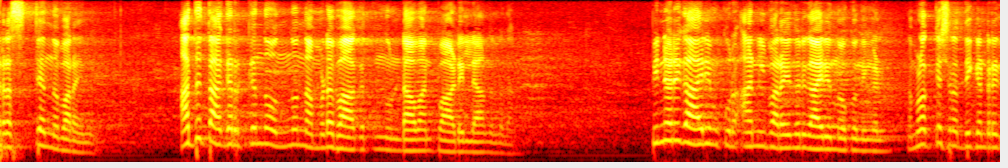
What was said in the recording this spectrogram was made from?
ട്രസ്റ്റ് എന്ന് പറയുന്നത്. അത് തകർക്കുന്ന ഒന്നും നമ്മുടെ ഭാഗത്തു നിന്ന് ഉണ്ടാവാൻ പാടില്ല എന്നുള്ളതാണ്. പിന്നെ ഒരു കാര്യം ഖുർആാനിൽ പറയുന്ന ഒരു കാര്യം നോക്കൂ നിങ്ങൾ. നമ്മളൊക്കെ ശ്രദ്ധിക്കേണ്ട ഒരു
